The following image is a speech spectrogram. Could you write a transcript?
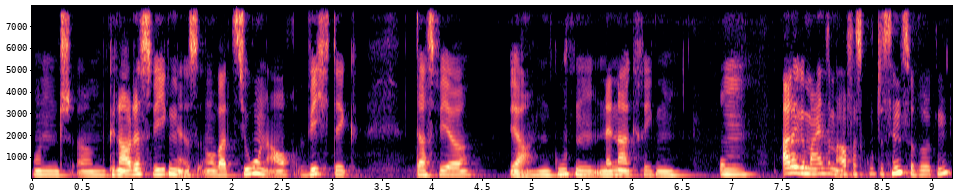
Und ähm, genau deswegen ist Innovation auch wichtig, dass wir ja einen guten Nenner kriegen, um alle gemeinsam auf was Gutes hinzuwirken.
